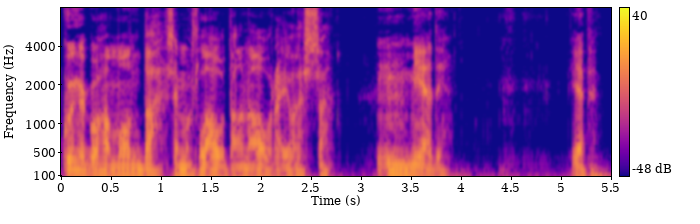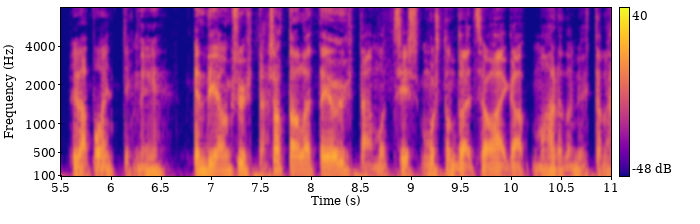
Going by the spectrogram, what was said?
kuinka kohan monta semmoista lautaa on Aurajoessa, Mm, mieti. Jep, hyvä pointti. niin en tiedä onko yhtään. Saattaa olla, että ei ole yhtään, mutta siis musta tuntuu, että se on aika mahdoton yhtälö.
